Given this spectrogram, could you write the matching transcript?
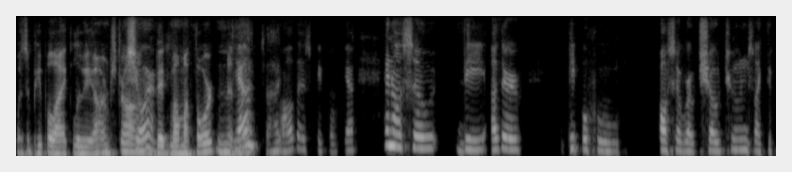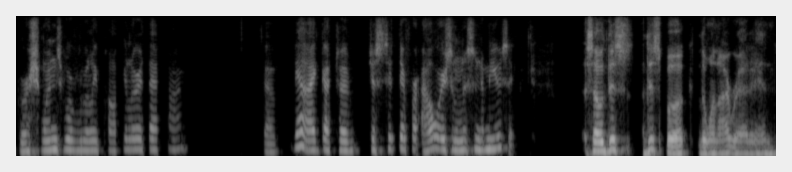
Was it people like Louis Armstrong, Sure. Big Mama Thornton, and Yeah, that type? all those people, yeah. And also the other people who also wrote show tunes, like the Gershwins were really popular at that time. So, yeah, I got to just sit there for hours and listen to music. So this this book, the one I read, and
